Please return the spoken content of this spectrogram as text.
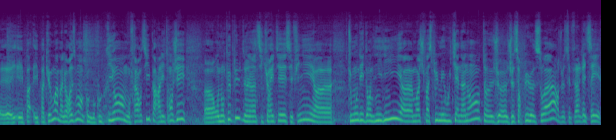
Et, pas, et, pas, que moi, malheureusement. Comme beaucoup de clients, mon frère aussi part à l'étranger. on n'en peut plus de l'insécurité, c'est fini. tout le monde est dans le nid. moi, je passe plus mes week-ends à Nantes. Je, je sors plus le soir. Je me suis fait agresser.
